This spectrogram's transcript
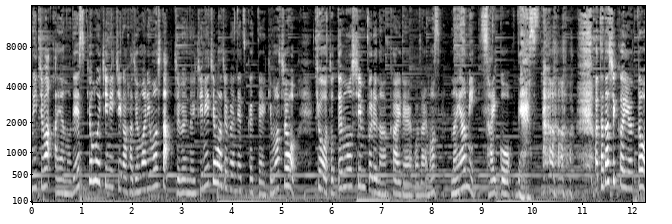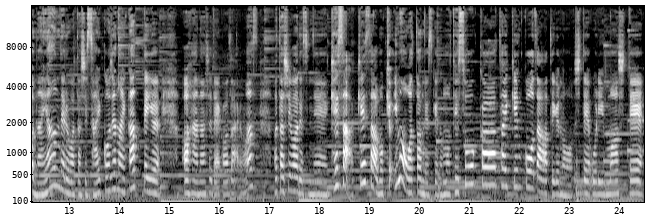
んにちは、あやのです。今日も一日が始まりました。自分の一日を自分で作っていきましょう。今日はとてもシンプルな回でございます。悩み最高です。正しく言うと悩んでる私最高じゃないかっていうお話でございます。私はですね今朝今朝も今日今終わったんですけども手相家体験講座っていうのをしておりまして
